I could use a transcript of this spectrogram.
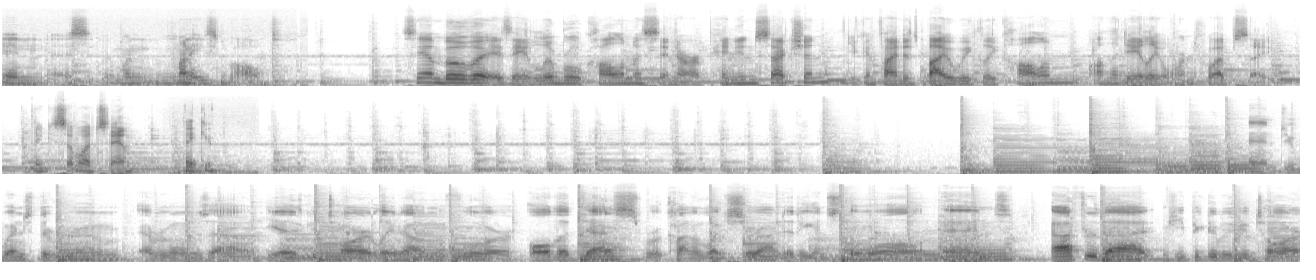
in when money's involved. Sam Bova is a liberal columnist in our opinion section. You can find his bi weekly column on the Daily Orange website. Thank you so much, Sam. Thank you. And you went to the room, everyone was out. He had his guitar laid out on the floor. All the desks were kind of like surrounded against the wall. And after that, he picked up his guitar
